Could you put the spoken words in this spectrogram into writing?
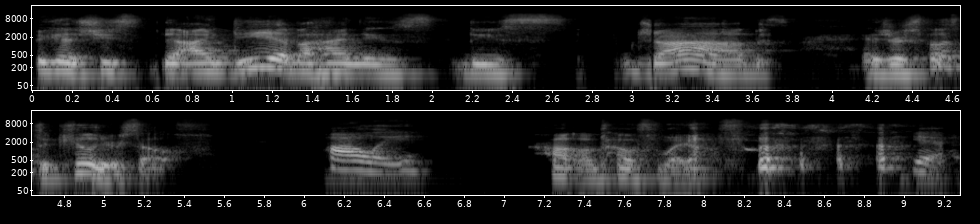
because she's the idea behind these these jobs is you're supposed to kill yourself. Holly. Oh, that was way off. yeah.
